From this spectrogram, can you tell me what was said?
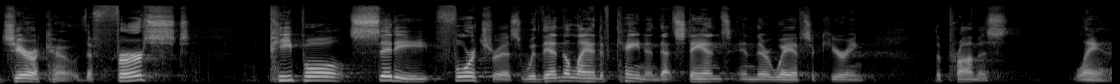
Jericho, the first people, city, fortress within the land of Canaan that stands in their way of securing the promised land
